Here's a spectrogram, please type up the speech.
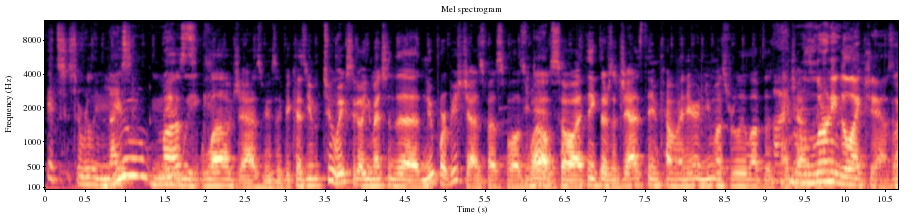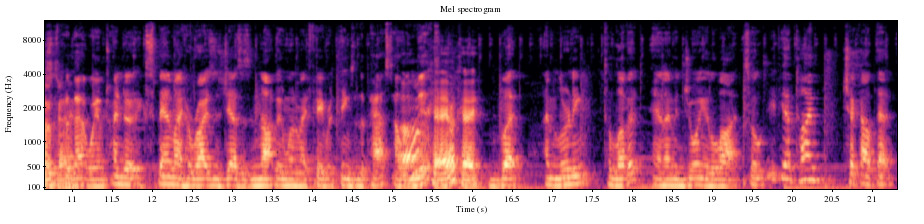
It's just a really nice you must midweek. love jazz music because you two weeks ago you mentioned the Newport Beach Jazz Festival as I well. did. So I think there's a jazz theme coming here, and you must really love the, the I'm jazz. music. learning to like jazz. Let's just put Okay. it that way. I'm trying to expand my horizons. Jazz has not been one of my favorite things in the past. I'll admit. Okay, okay. but I'm learning to love it and I'm enjoying it a lot. So if you have time, check out that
